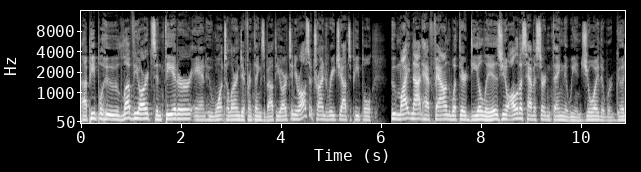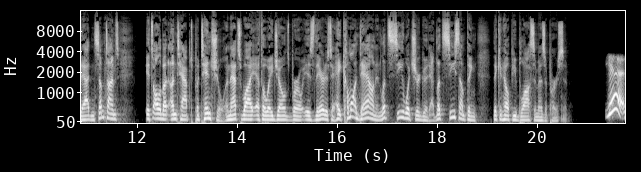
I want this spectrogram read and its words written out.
uh, people who love the arts and theater and who want to learn different things about the arts. And you're also trying to reach out to people who might not have found what their deal is. You know, all of us have a certain thing that we enjoy, that we're good at. And sometimes it's all about untapped potential. And that's why FOA Jonesboro is there to say, hey, come on down and let's see what you're good at. Let's see something that can help you blossom as a person. Yes,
